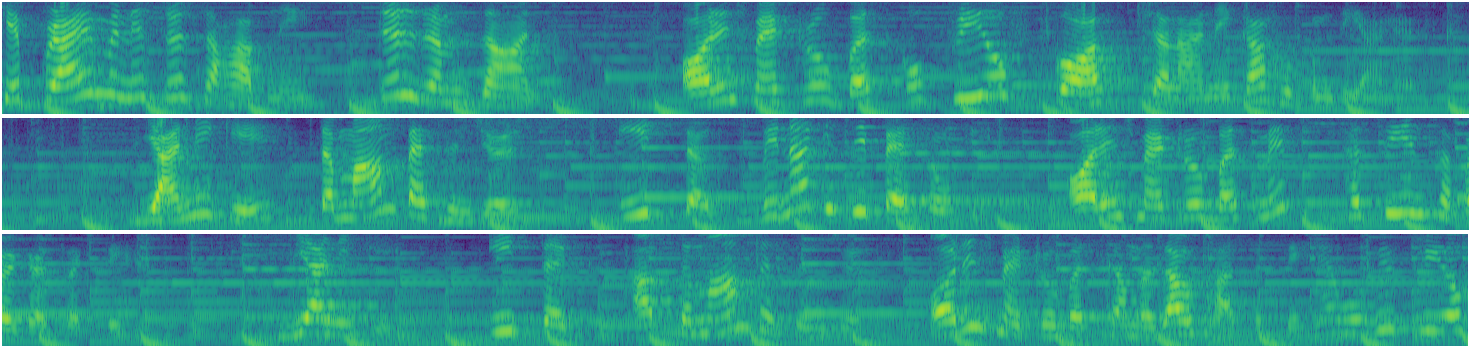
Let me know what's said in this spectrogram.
कि प्राइम मिनिस्टर साहब ने टिल रमज़ान ऑरेंज मेट्रो बस को फ्री ऑफ़ कॉस्ट चलाने का हुक्म दिया है। यानी कि तमाम पैसेंजर्स ईद तक बिना किसी पैसों के ऑरेंज मेट्रो बस में हसीन सफ़र कर सकते हैं। यानी कि ईद तक आप तमाम पैसेंजर ऑरेंज मेट्रो बस का मज़ा उठा सकते हैं, वो भी फ्री ऑफ़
